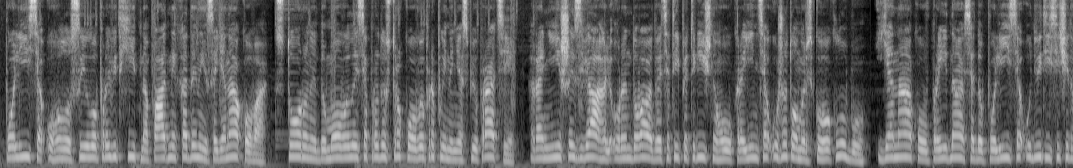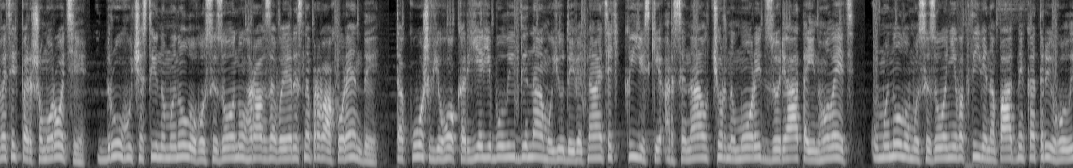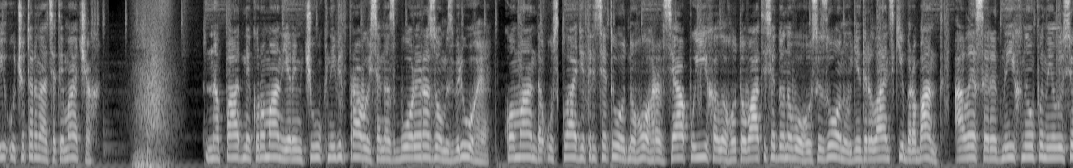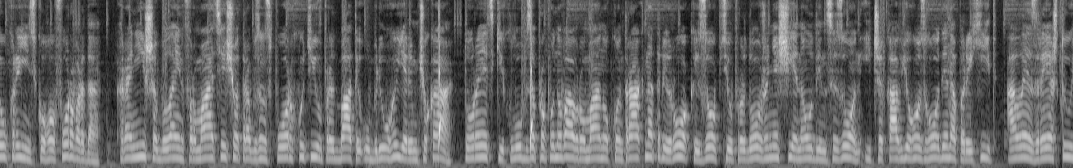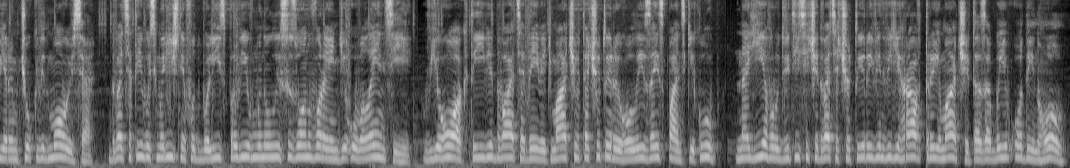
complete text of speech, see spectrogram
Полісся оголосило про відхід нападника Дениса Янакова. Сторони домовилися про дострокове припинення співпраці. Раніше Звягель орендував 25-річного українця у Житомирського клубу. Янаков приєднався до Полісся у 2021 році. Другу частину минулого сезону грав за Верес на правах оренди. Також в його кар'єрі були Динамо Ю-19, Київський Арсенал, Чорноморець, Зоря та Інгулець. У минулому сезоні в активі нападника три голи у 14 матчах. Нападник Роман Яремчук не відправився на збори разом з Брюге. Команда у складі 31 гравця поїхала готуватися до нового сезону в нідерландський Брабант, але серед них не опинилося українського форварда. Раніше була інформація, що Трабзонспор хотів придбати у Брюге Яремчука. Турецький клуб запропонував Роману контракт на три роки з опцією продовження ще на один сезон і чекав його згоди на перехід. Але зрештою Яремчук відмовився. 28-річний футболіст провів минулий сезон в оренді у Валенції. В його активі 29 матчів та 4 голи за іспанський клуб. На Євро 2024 він відіграв 3 матчі та забив один гол.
